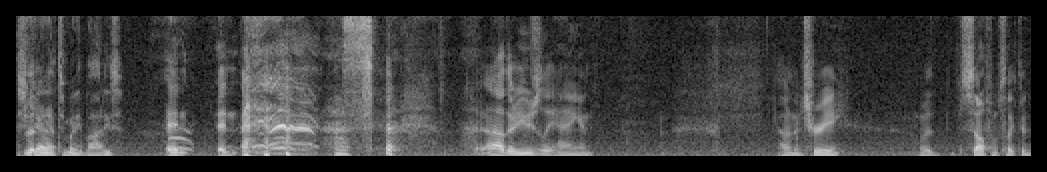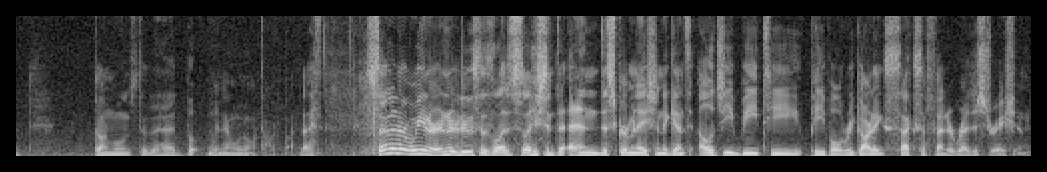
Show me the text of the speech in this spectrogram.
she, she can't have too many bodies. and and oh, they're usually hanging out in a tree with self-inflicted gun wounds to the head. But we don't we won't talk about that. Senator Wiener introduces legislation to end discrimination against LGBT people regarding sex offender registration.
